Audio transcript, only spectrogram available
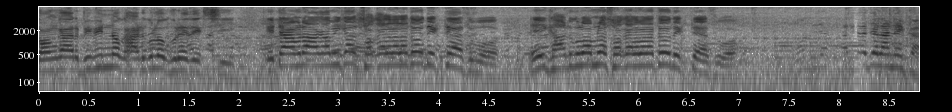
গঙ্গার বিভিন্ন ঘাটগুলো ঘুরে দেখছি এটা আমরা আগামীকাল সকালবেলাতেও দেখতে আসবো এই ঘাটগুলো আমরা সকালবেলাতেও দেখতে আসবো जलाने का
